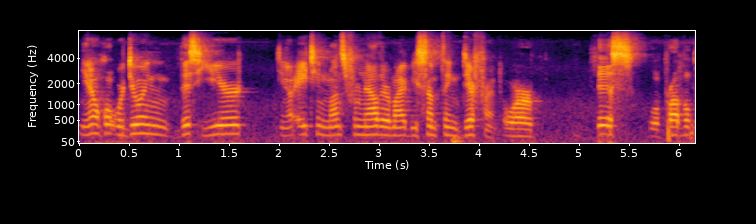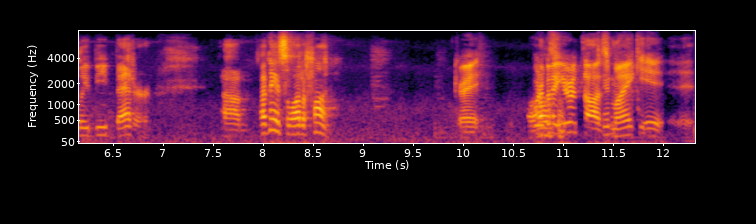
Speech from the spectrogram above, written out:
you know what we're doing this year you know 18 months from now there might be something different or this will probably be better um, i think it's a lot of fun Great. What about your thoughts, Mike? It, it-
